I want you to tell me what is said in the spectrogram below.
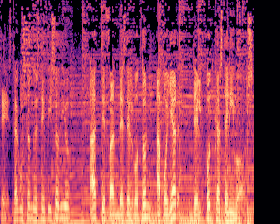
¿Te está gustando este episodio? Hazte fan desde el botón Apoyar del podcast de Nivos.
